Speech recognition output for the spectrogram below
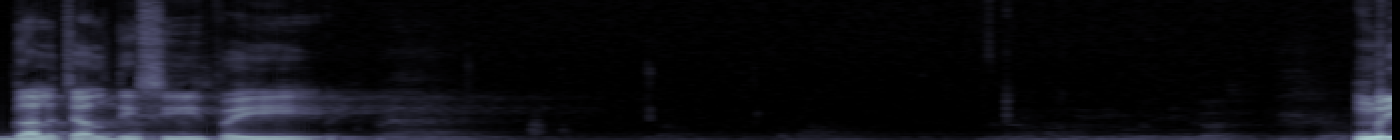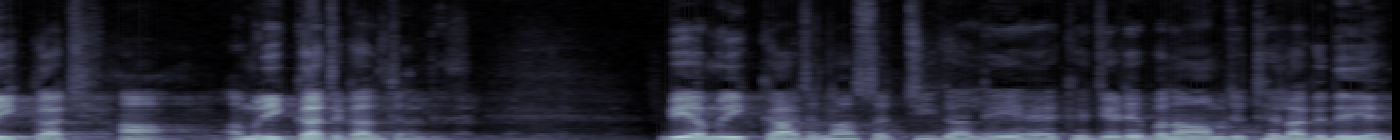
ਗੱਲ ਚੱਲਦੀ ਸੀ ਭਈ ਅਮਰੀਕਾ 'ਚ, ਹਾਂ। ਅਮਰੀਕਾ 'ਚ ਗੱਲ ਚੱਲਦੀ ਸੀ। ਵੀ ਅਮਰੀਕਾ 'ਚ ਨਾ ਸੱਚੀ ਗੱਲ ਇਹ ਹੈ ਕਿ ਜਿਹੜੇ ਬਦਾਮ ਜਿੱਥੇ ਲੱਗਦੇ ਐ,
